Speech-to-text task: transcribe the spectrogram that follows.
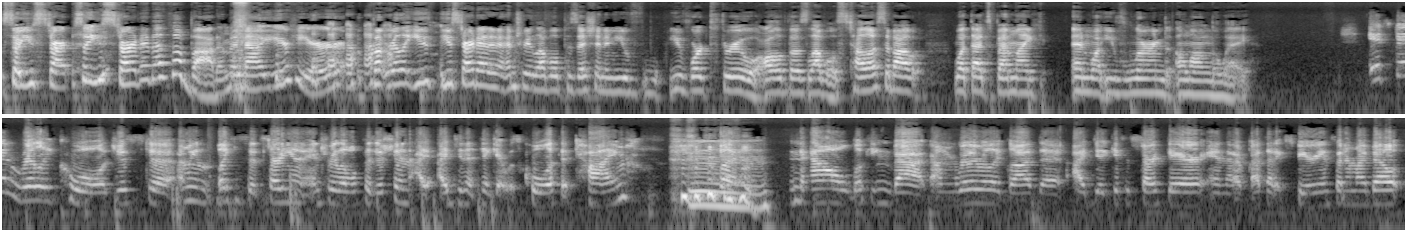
So you start. So you started at the bottom, and now you're here. But really, you you started at an entry level position, and you've you've worked through all of those levels. Tell us about what that's been like and what you've learned along the way. It's been really cool. Just, to, I mean, like you said, starting in an entry level position, I, I didn't think it was cool at the time. Mhm. Now, looking back, I'm really, really glad that I did get to start there and that I've got that experience under my belt.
